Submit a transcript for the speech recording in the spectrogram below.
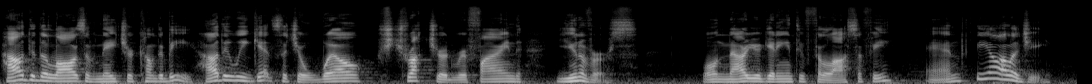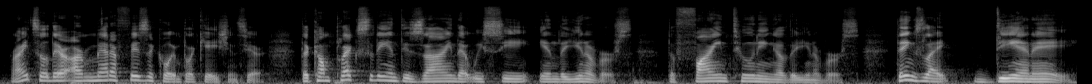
how did the laws of nature come to be? How did we get such a well structured, refined universe? Well, now you're getting into philosophy and theology. Right? So there are metaphysical implications here. The complexity and design that we see in the universe, the fine tuning of the universe, things like DNA,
